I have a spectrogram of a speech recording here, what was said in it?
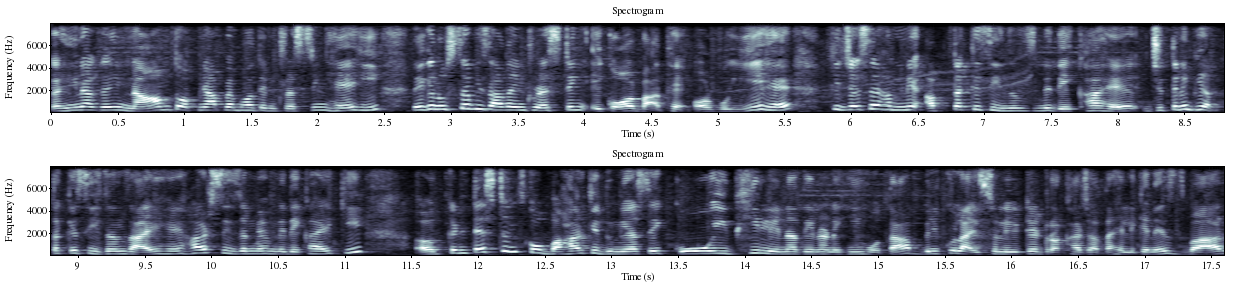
कहीं ना कहीं नाम तो अपने आप में बहुत इंटरेस्टिंग है ही लेकिन उससे भी ज़्यादा इंटरेस्टिंग एक और बात है और वो ये है कि जैसे हमने अब तक के सीज़न में देखा है जितने भी अब तक के सीज़न आए हैं हर सीज़न में हमने देखा है कि कंटेस्टेंट्स uh, को बाहर की दुनिया से कोई भी लेना देना नहीं होता बिल्कुल आइसोलेटेड रखा जाता है लेकिन इस बार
